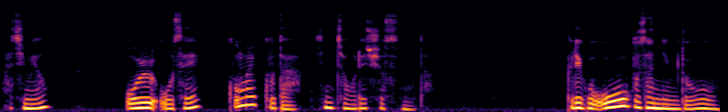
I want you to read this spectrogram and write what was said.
하시며 올 옷에 꿈을 꾸다 신청을 해주셨습니다. 그리고 5594님도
